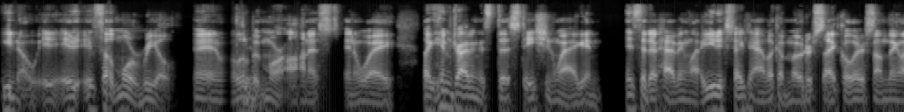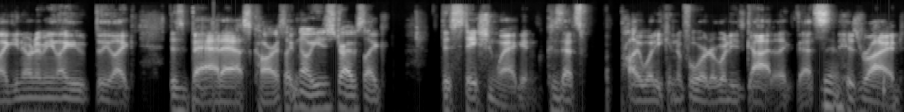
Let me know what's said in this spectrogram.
you know it, it, felt more real and a little Yeah. bit more honest in a way. Like him driving this the station wagon instead of having like you'd expect to have like a motorcycle or something like you know what i mean? Like it'd be like this badass car. It's like no he just drives like this station wagon because that's probably what he can afford or what he's got. Like that's Yeah. his ride.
